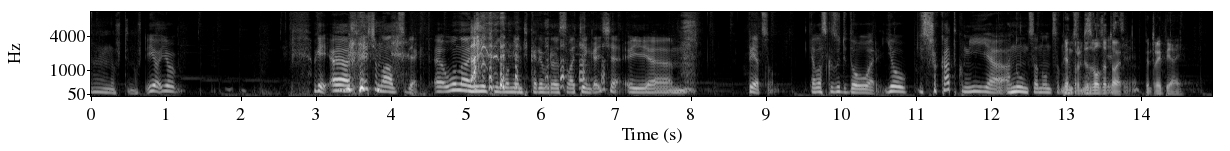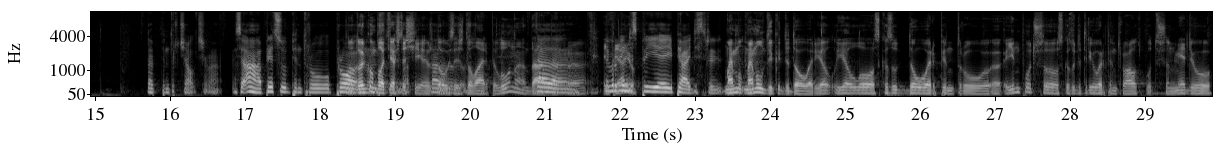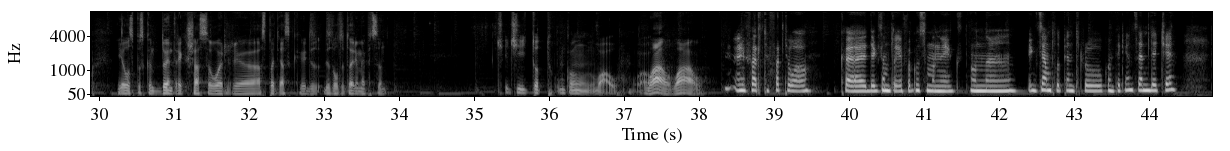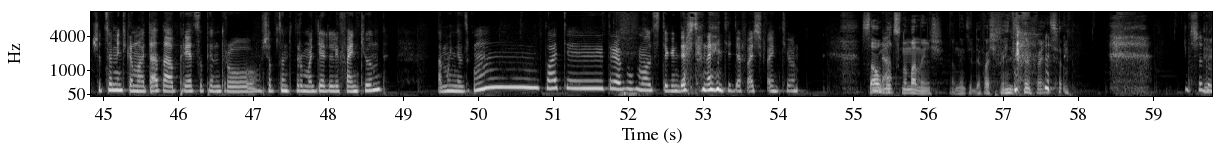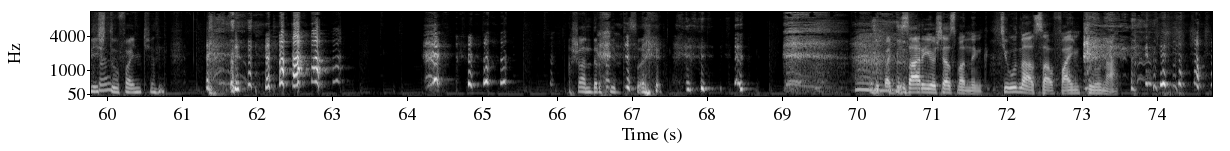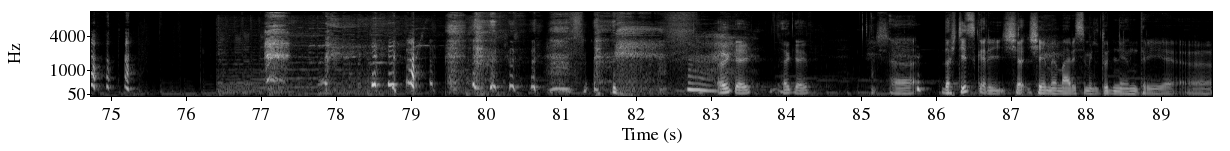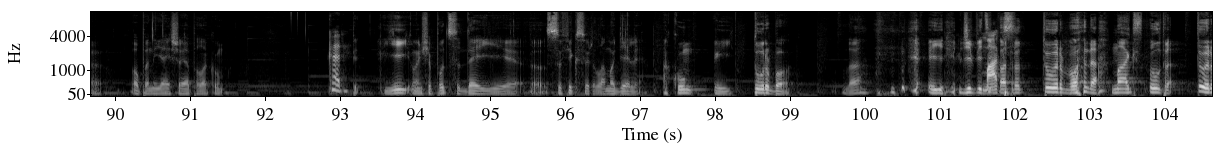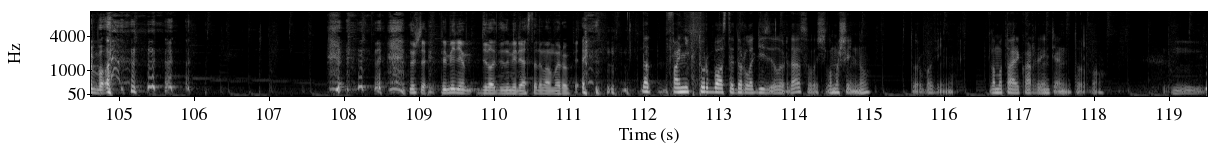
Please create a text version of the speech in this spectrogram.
Mm, Nu știu, nu știu. Eu, eu... Ok, uh, trecem la alt subiect. Uh, una din ultimele momente care vreau să-l ating aici e uh, prețul. El a scăzut de două ori. Eu sunt șocat cum ei uh, anunță, anunță, Pentru anunță dezvoltatori, chestii. pentru API. Dar pentru ce altceva? A, prețul pentru Pro... Nu, tu oricum știu, plătește da, și da, ești da, 20 da, de dolari pe lună, da, Da, dar da. uh, Noi vorbim API-ul despre API, despre... mai, mult- mai mult decât de două ori. El, el a scăzut de două ori pentru uh, input și a scăzut de trei ori pentru output. Și în mediu, el a spus că 2 între 6 ori uh, a să plătească dez- dezvoltatorii mai puțin. Ce, ce e tot un con... Wow, wow. Wow, wow. e foarte, foarte wow. Că, de exemplu, eu făcusem un, ex- un uh, exemplu pentru conferința MDC și ți aminte că m-am uitat la prețul pentru, și opțiuni pentru modelele fine-tuned. Am gândit, zic, "Mm, poate trebuie mult să te gândești înainte de a face fine-tune. Sau Da. mulți nu mănânci înainte de a face fine- fine-tune. Și după... Ești tu fine tuned. Așa underfit, sorry. După disare eu și mănânc tuna sau fine tuna. ok, ok. Uh, dar știți care e cea- cea mai mare similitudine între uh, OpenAI și Apple acum? Care? Ei au început să dai uh, sufixuri la modele. Acum e turbo, da? E GPT-4 Max. turbo, da, Max Ultra turbo. nu știu, pe mine de la denumirea asta nu mă rupe. Dar fanic turbo asta e doar la dieseluri, da? Sau și la mașini, nu? Turbo vine. La motoare cu ardere interne turbo.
